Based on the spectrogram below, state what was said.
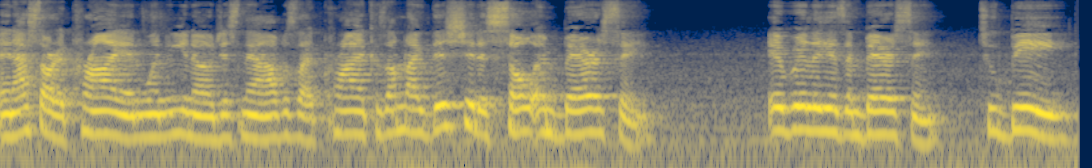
And I started crying when, you know, just now I was like crying because I'm like, this shit is so embarrassing. It really is embarrassing to be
